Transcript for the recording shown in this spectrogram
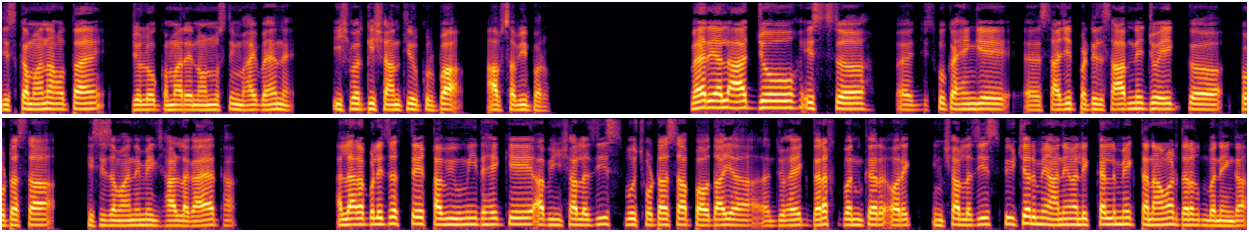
जिसका माना होता है, जो लोग हमारे नॉन मुस्लिम भाई बहन हैं, ईश्वर की शांति और कृपा आप सभी पर हो। बहरहाल, आज जो इस जिसको कहेंगे साजिद पटेल साहब ने जो एक छोटा सा किसी ज़माने में एक झाड़ लगाया था, अल्लाह रब्ज़त से कभी उम्मीद है कि अब इंशा लजीज़ वो छोटा सा पौधा या, जो है, एक दरख्त बनकर और एक इंशा लजीज़ फ्यूचर में आने वाले कल में एक तनावर दरख्त बनेगा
